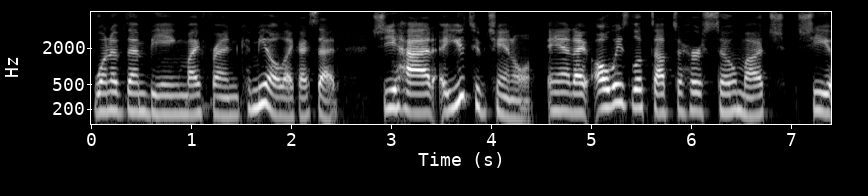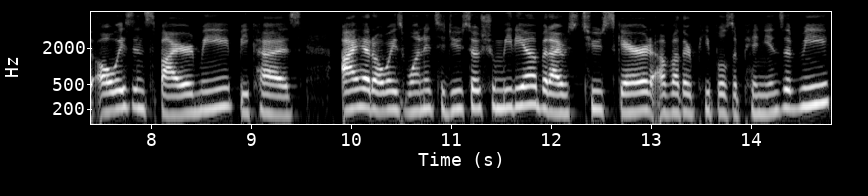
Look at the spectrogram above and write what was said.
One of them being my friend Camille, like I said. She had a YouTube channel, and I always looked up to her so much. She always inspired me because I had always wanted to do social media, but I was too scared of other people's opinions of me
